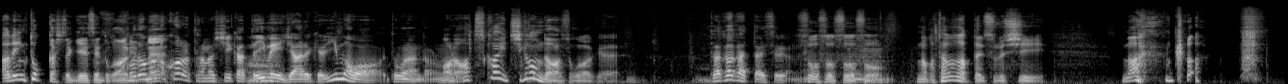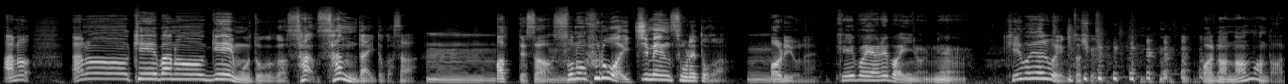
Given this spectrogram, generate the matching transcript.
あれに特化したゲーセンとかあるよね。子供の頃楽しかったイメージあるけど、今はどうなんだろうあれ、な。扱い違うんだ、あそこだけ。高かったりするよね。そうそうそうそう。なんか高かったりするし、なんか、あの、あの競馬のゲームとかが 3, 3台とかさ、あってさ、そのフロア一面それとかあるよね。競馬やればいいのにね。競馬やればいいの？確かに。あれ、な、なんなんだあ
